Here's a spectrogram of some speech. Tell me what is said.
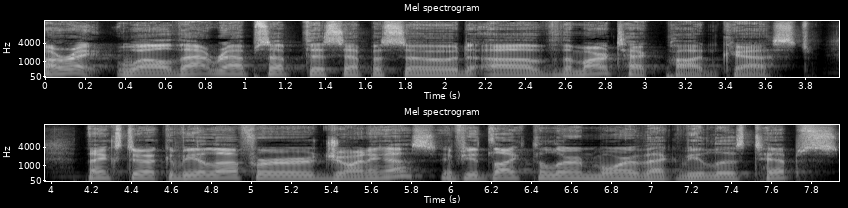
All right. Well, that wraps up this episode of the Martech podcast. Thanks to Akvile for joining us. If you'd like to learn more of Akvile's tips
